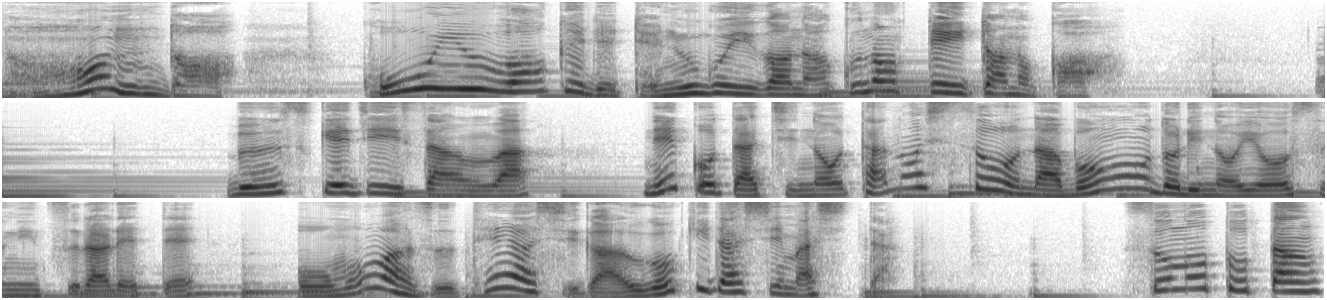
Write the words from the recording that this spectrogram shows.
なんだこういうわけで手ぬぐいがなくなっていたのか。文助じいさんは猫たちの楽しそうな盆踊りの様子につられて思わず手足が動き出しました。その途端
